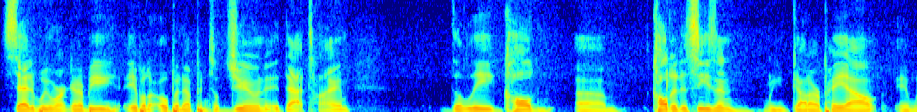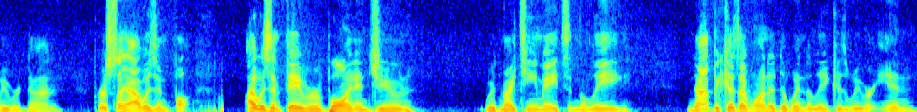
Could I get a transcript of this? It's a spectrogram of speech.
said we weren't going to be able to open up until June. At that time, the league called um, called it a season. We got our payout and we were done. Personally, I was in I was in favor of bowling in June with my teammates in the league, not because I wanted to win the league because we were in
